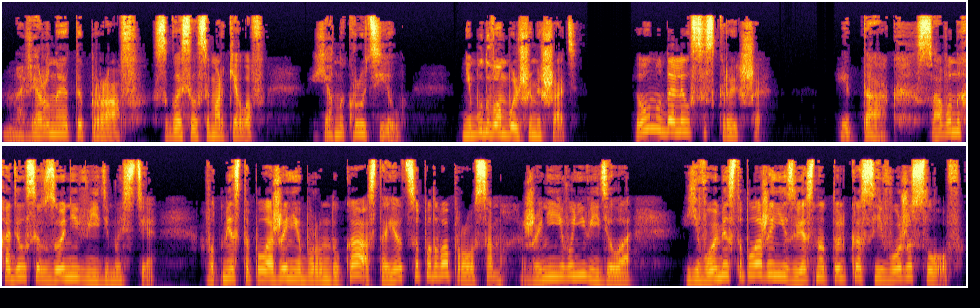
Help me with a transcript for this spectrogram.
«Наверное, ты прав», — согласился Маркелов. «Я накрутил. Не буду вам больше мешать». И он удалился с крыши. Итак, Сава находился в зоне видимости — вот местоположение Бурундука остается под вопросом. Женя его не видела. Его местоположение известно только с его же слов.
